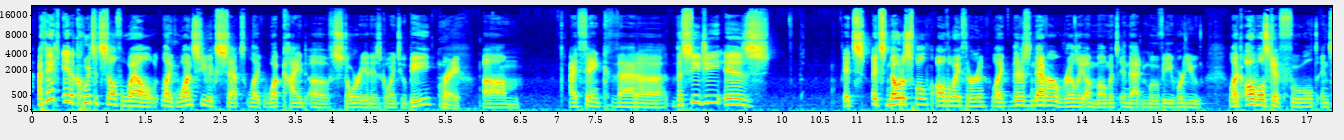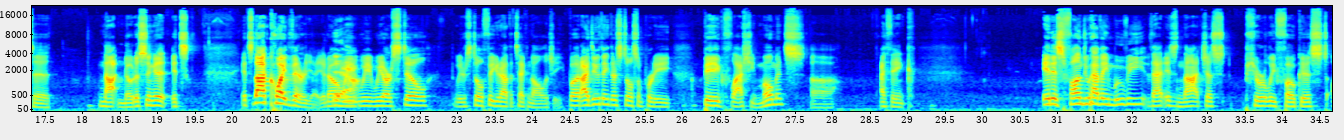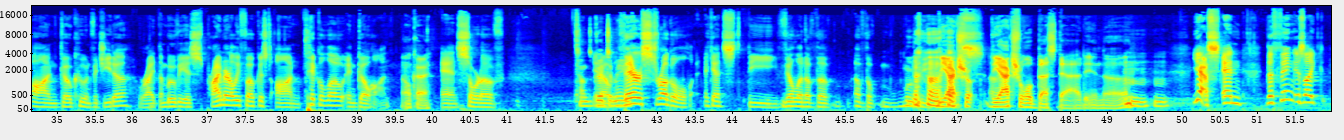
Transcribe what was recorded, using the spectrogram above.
I think it acquits itself well. Like once you accept like what kind of story it is going to be. Right. Um, I think that uh, the CG is it's it's noticeable all the way through. Like there's never really a moment in that movie where you like almost get fooled into not noticing it. It's it's not quite there yet, you know. Yeah. We, we we are still we are still figuring out the technology, but I do think there's still some pretty big flashy moments. Uh, I think it is fun to have a movie that is not just purely focused on Goku and Vegeta, right? The movie is primarily focused on Piccolo and Gohan Okay. and sort of Sounds good know, to me. their struggle against the villain of the of the movie. The actual Yes. the uh, actual best dad in uh mm-hmm, mm-hmm. Yes, and the thing is like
